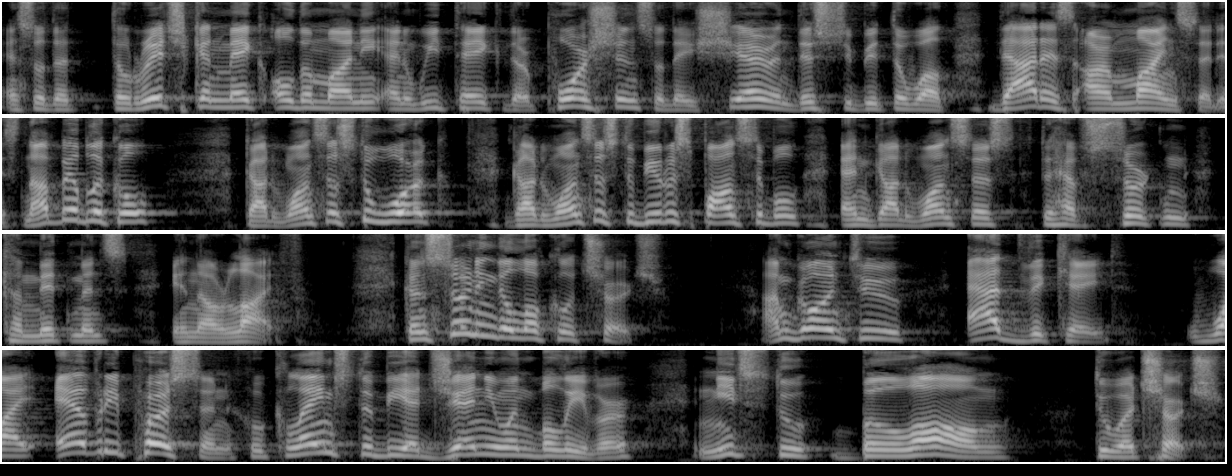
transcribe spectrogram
and so that the rich can make all the money and we take their portion so they share and distribute the wealth. That is our mind mindset. It's not biblical. God wants us to work, God wants us to be responsible, and God wants us to have certain commitments in our life. Concerning the local church, I'm going to advocate why every person who claims to be a genuine believer needs to belong to a church.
